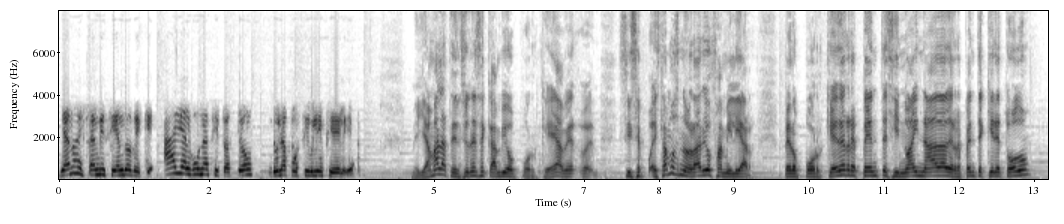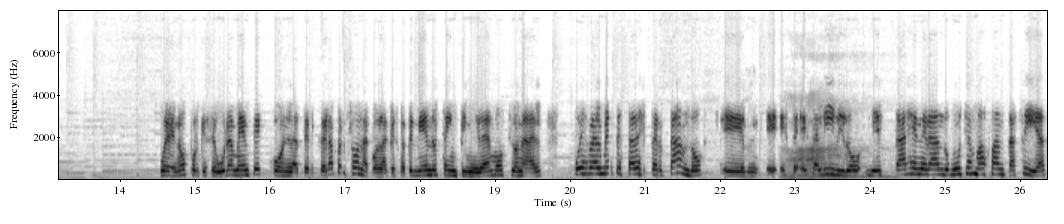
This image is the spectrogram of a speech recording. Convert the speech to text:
ya nos están diciendo de que hay alguna situación de una posible infidelidad. Me llama la atención ese cambio, ¿por qué? A ver, eh, si se, estamos en horario familiar, pero ¿por qué de repente, si no hay nada, de repente quiere todo? Bueno, porque seguramente con la tercera persona con la que está teniendo esta intimidad emocional, pues realmente está despertando eh, este, esta libido y está generando muchas más fantasías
